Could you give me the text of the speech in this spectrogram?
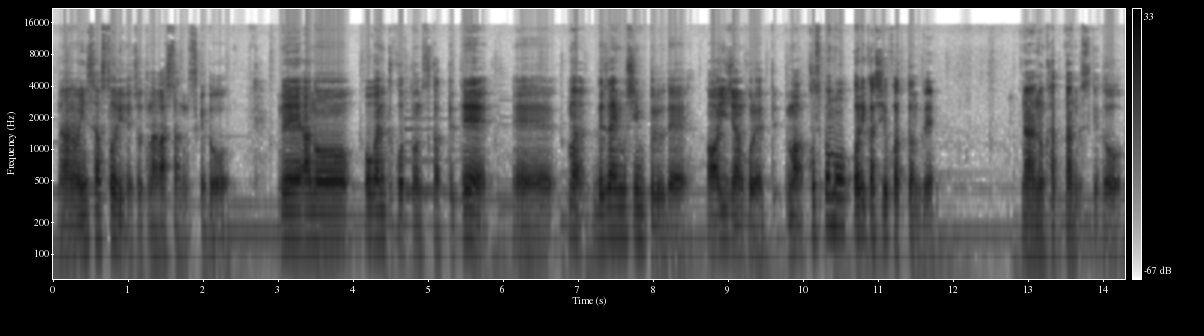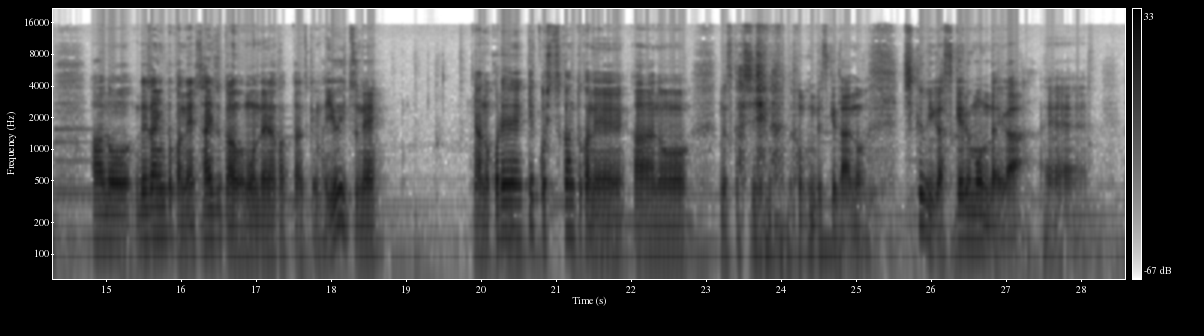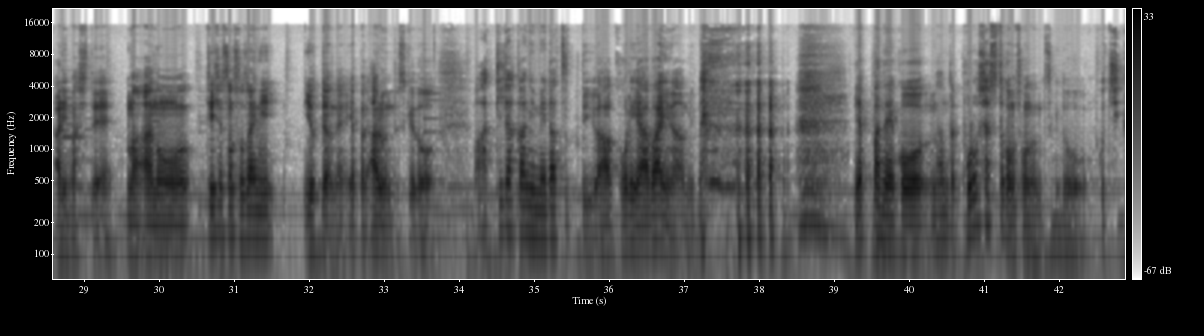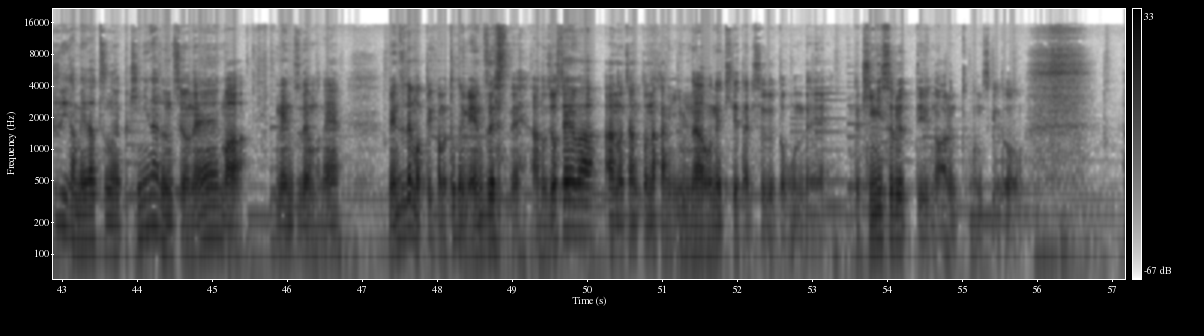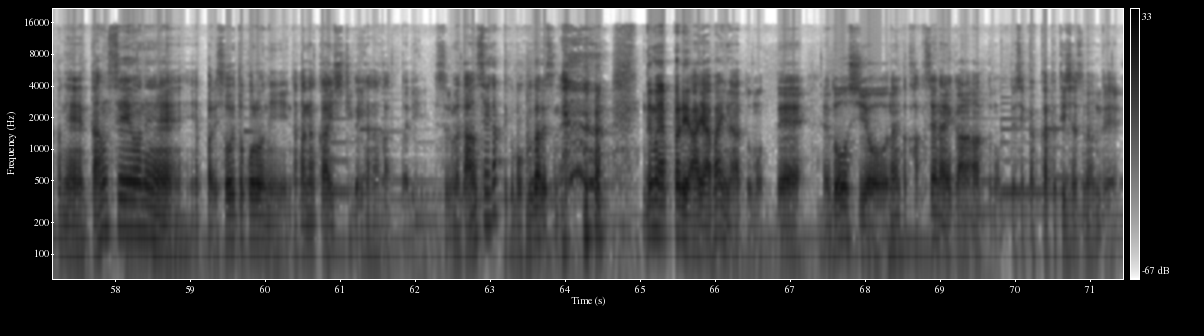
あの、インスタストーリーでちょっと流したんですけど、で、あの、オーガニックコットン使ってて、えーまあ、デザインもシンプルで、あ、いいじゃん、これって、まあ、コスパも割かし良かったんで、あの、買ったんですけど、あの、デザインとかね、サイズ感は問題なかったんですけど、まあ、唯一ね、あの、これ結構質感とかね、あの、難しいなと思うんですけど、あの、乳首が透ける問題が、えー、ありまして、まあ、あの、T シャツの素材によってはね、やっぱりあるんですけど、明らかに目立つっていう、ああ、これやばいな、みたいな。やっぱね、こう、なんだろう、ポロシャツとかもそうなんですけど、こう乳首が目立つのやっぱ気になるんですよね。まあ、メンズでもね。メンズでもっていうか、特にメンズですね。あの、女性は、あの、ちゃんと中にインナーをね、着てたりすると思うんで、で気にするっていうのはあると思うんですけど、やっぱね、男性はね、やっぱりそういうところになかなか意識がいかなかったりする。まあ男性がっていうか僕がですね でもやっぱり、あ、やばいなと思って、どうしよう、何か隠せないかなと思って、せっかく買った T シャツなんで。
